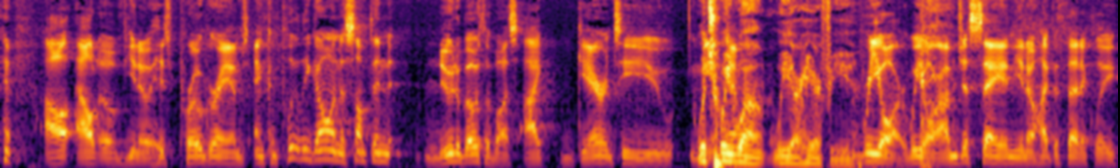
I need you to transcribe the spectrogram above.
out, out of you know his programs and completely go into something new to both of us, I guarantee you, Which we him- won't. We are here for you. we are. We are. I'm just saying, you know, hypothetically,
